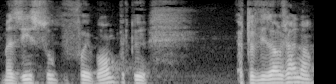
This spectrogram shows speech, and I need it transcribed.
Mas isso foi bom porque a televisão já não.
